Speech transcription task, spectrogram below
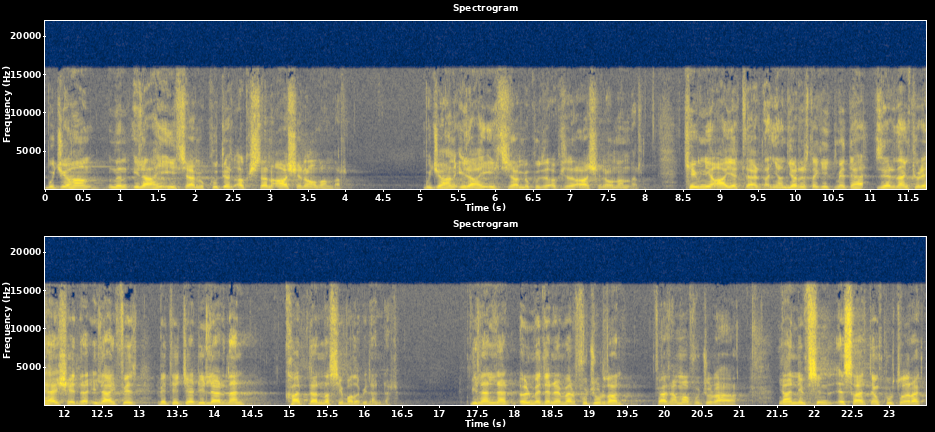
bu cihanın ilahi ihtişamı, kudret akışlarına aşina olanlar. Bu cihan ilahi ihtişam ve kudret akışlarına aşina olanlar. Kevni ayetlerden yani yarıştaki hikmeti her, zerreden küre her şeyden ilahi fez ve tecellilerden kalpler nasip alabilenler. Bilenler ölmeden evvel fucurdan ferhama fucura yani nefsin esaretten kurtularak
